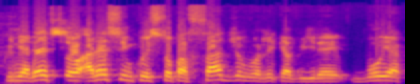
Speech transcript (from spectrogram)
Quindi adesso, adesso in questo passaggio vorrei capire voi a,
